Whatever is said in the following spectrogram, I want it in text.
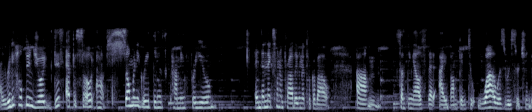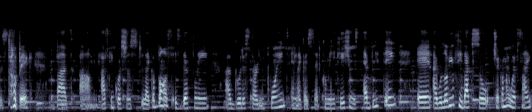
I really hope you enjoyed this episode. I have so many great things coming for you. And the next one, I'm probably going to talk about um, something else that I bump into while I was researching this topic. But um, asking questions like a boss is definitely a good starting point. And like I said, communication is everything. And I would love your feedback. So check out my website,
